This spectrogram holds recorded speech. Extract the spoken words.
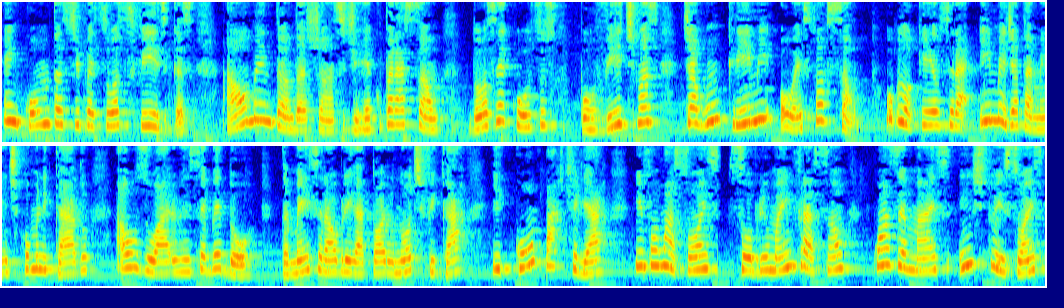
em contas de pessoas físicas, aumentando a chance de recuperação dos recursos por vítimas de algum crime ou extorsão. O bloqueio será imediatamente comunicado ao usuário recebedor. Também será obrigatório notificar e compartilhar informações sobre uma infração com as demais instituições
